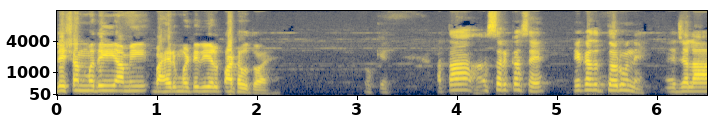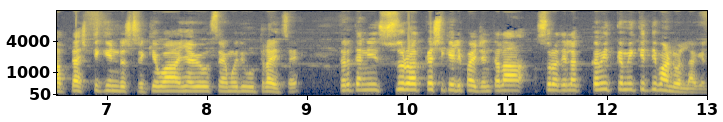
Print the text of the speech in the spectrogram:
देशांमध्येही आम्ही बाहेर मटेरियल पाठवतो आहे. ओके आता सर कसं आहे एखादा तरुण आहे ज्याला प्लॅस्टिक इंडस्ट्री किंवा या व्यवसायामध्ये उतरायचं आहे तर त्यांनी सुरुवात कशी केली पाहिजे त्याला सुरुवातीला कमीत कमी किती भांडवल लागेल?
